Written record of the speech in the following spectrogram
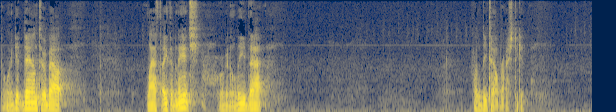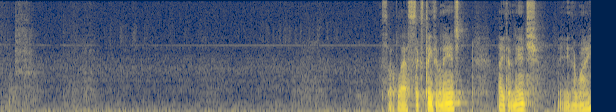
But when we get down to about last eighth of an inch, we're going to leave that for the detail brush to get So last sixteenth of an inch, eighth of an inch, either way.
